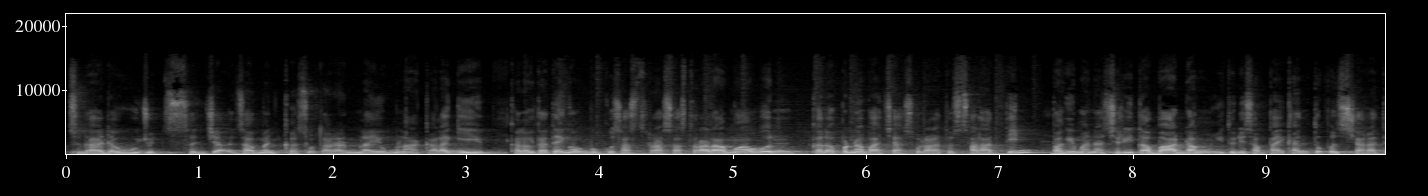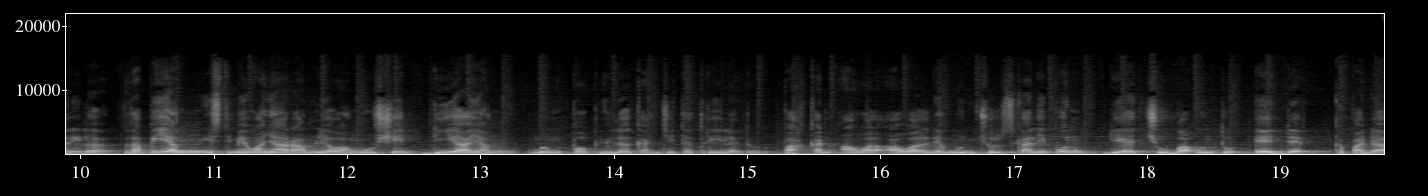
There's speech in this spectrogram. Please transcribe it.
sudah ada wujud sejak zaman Kesultanan Melayu Melaka lagi. Kalau kita tengok buku sastra-sastra lama pun, kalau pernah baca Sularatus Salatin, bagaimana cerita Badang itu disampaikan itu pun secara thriller. Tetapi yang istimewanya Ramli Awang Mursyid, dia yang mempopularkan cerita thriller tu. Bahkan awal-awal dia muncul sekalipun, dia cuba untuk adapt kepada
